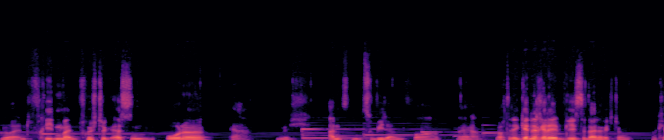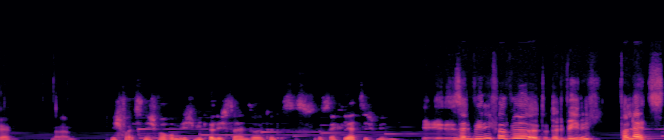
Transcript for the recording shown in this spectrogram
nur in Frieden mein Frühstück essen, ohne ja, mich anzuwidern vor, naja, noch die generelle Geste in deine Richtung. Okay, na dann. Ich weiß nicht, warum ich widerlich sein sollte. Das, ist, das erklärt sich mir nicht. Ihr Ist ein wenig verwirrt und ein wenig verletzt.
